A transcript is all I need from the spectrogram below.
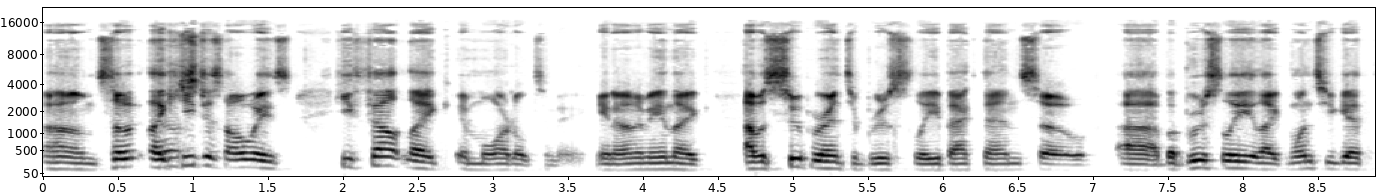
Um, so like he just always he felt like immortal to me. You know what I mean? Like I was super into Bruce Lee back then. So, uh, but Bruce Lee, like once you get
